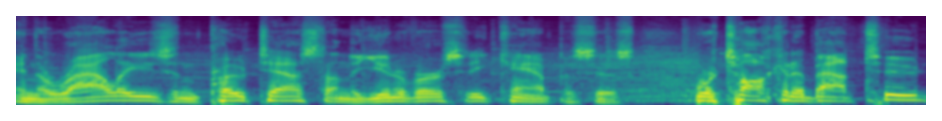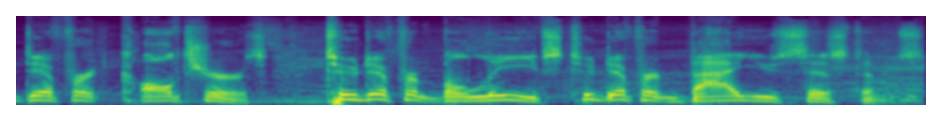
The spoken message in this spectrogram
and the rallies and protests on the university campuses. We're talking about two different cultures, two different beliefs, two different value systems.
